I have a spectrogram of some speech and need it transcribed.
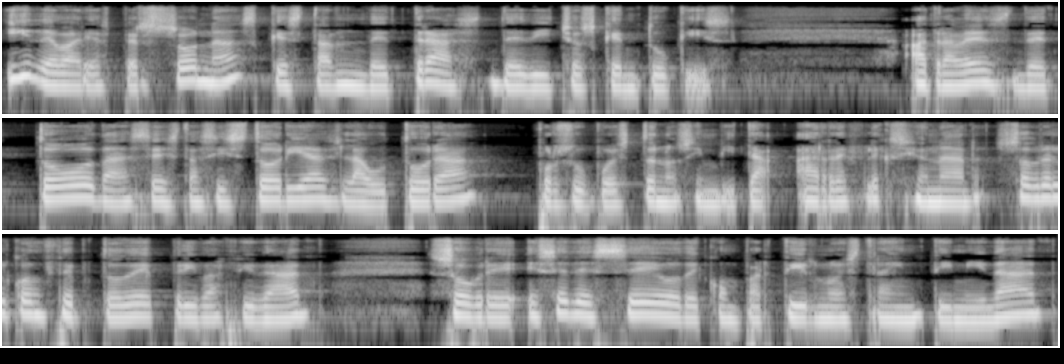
y de varias personas que están detrás de dichos Kentuckys. A través de todas estas historias, la autora, por supuesto, nos invita a reflexionar sobre el concepto de privacidad, sobre ese deseo de compartir nuestra intimidad,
